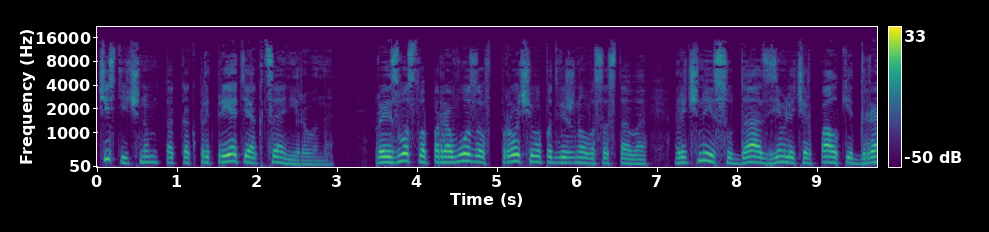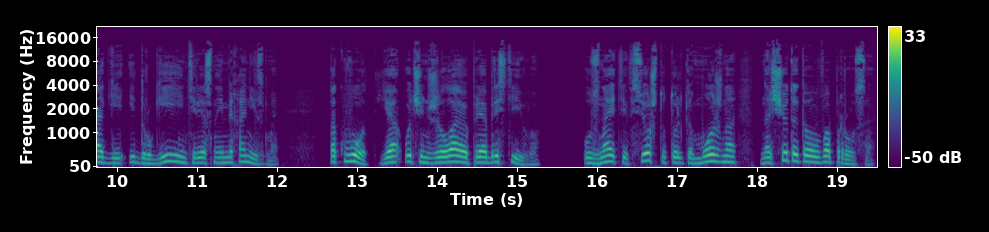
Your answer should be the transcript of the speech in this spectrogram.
Частичном, так как предприятие акционировано производство паровозов, прочего подвижного состава, речные суда, землечерпалки, драги и другие интересные механизмы. Так вот, я очень желаю приобрести его. Узнайте все, что только можно насчет этого вопроса.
